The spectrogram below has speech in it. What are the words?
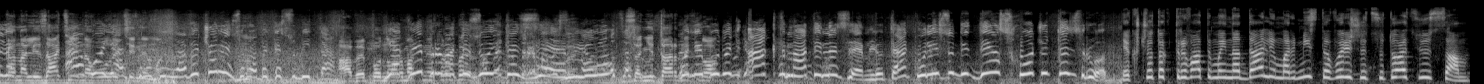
що каналізації на я вулиці немає. зробила. Ви чого не зробите собі там? А ви по Як нормах ви не зробили? приватизуєте землю, Санітарних вони норм. будуть акт мати на землю, так? Вони собі де схочуть, те зроблять. Якщо так триватиме й надалі, мер міста вирішить ситуацію сам.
